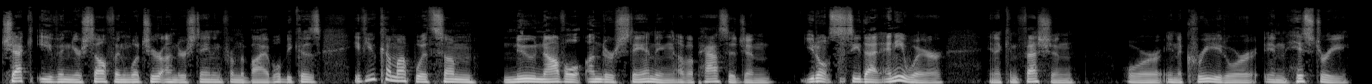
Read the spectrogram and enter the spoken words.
check even yourself in what you're understanding from the Bible. Because if you come up with some new novel understanding of a passage and you don't see that anywhere in a confession or in a creed or in history,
